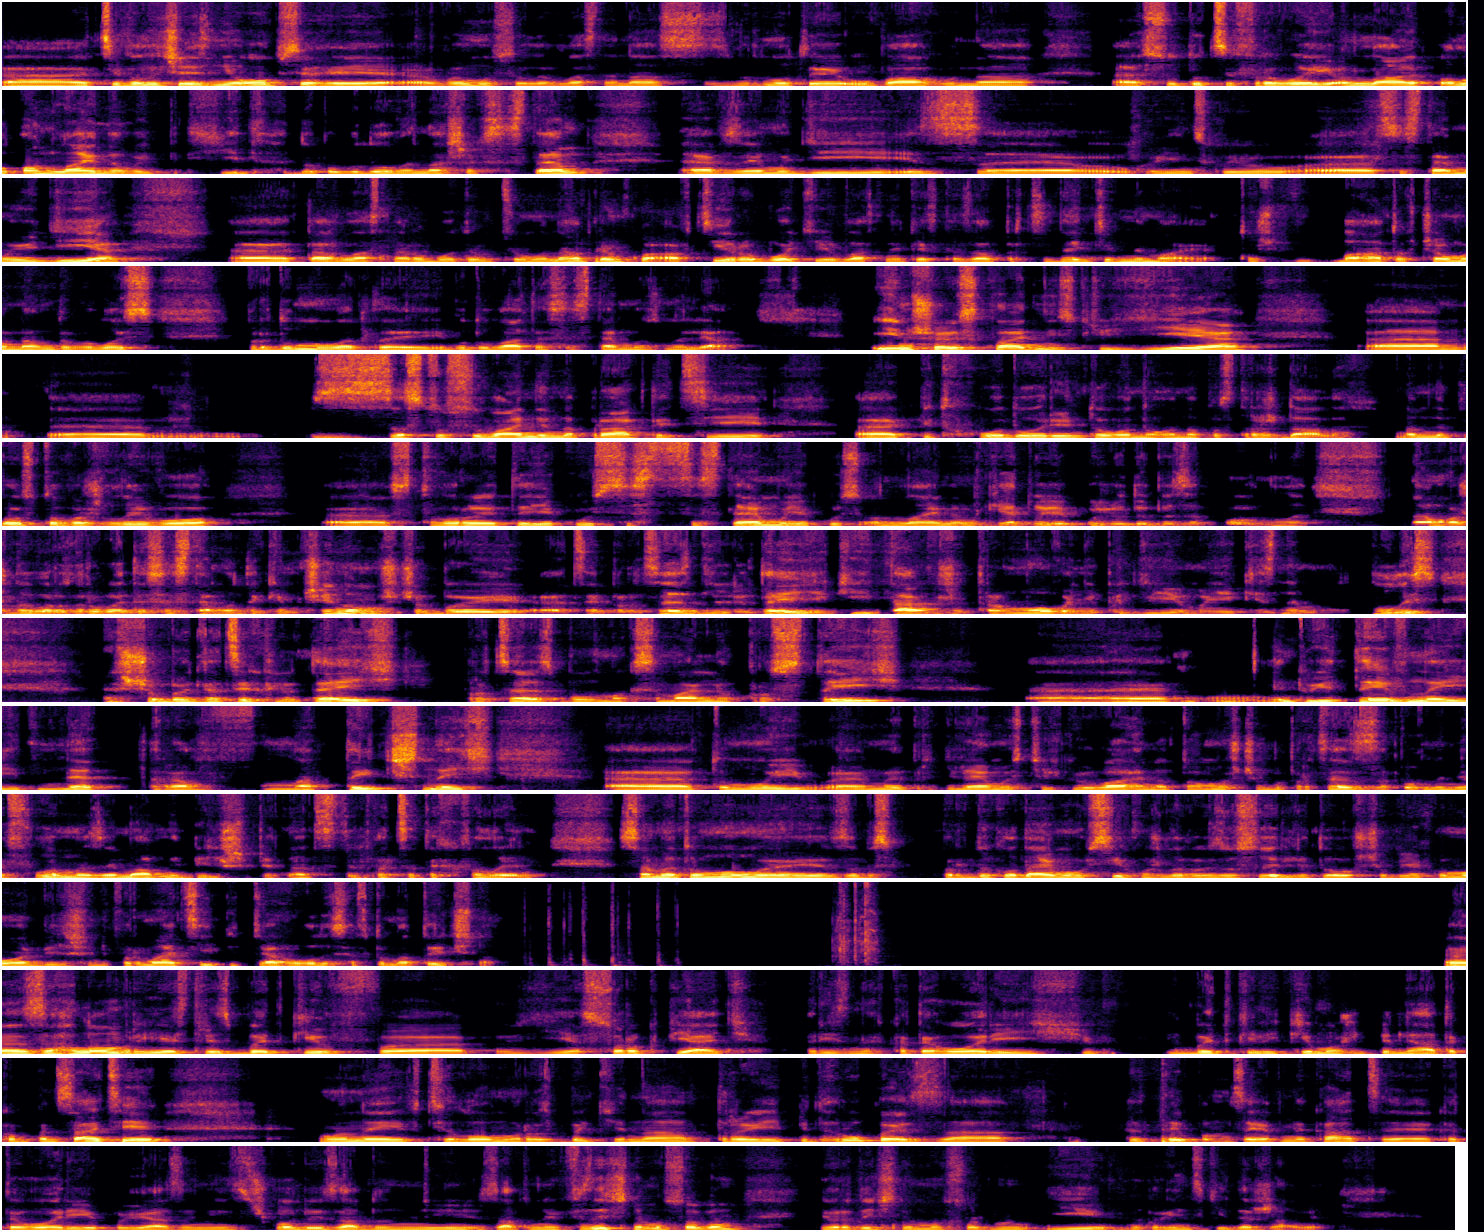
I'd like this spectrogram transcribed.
Е, Ці величезні обсяги е, вимусили власне нас звернути увагу на е, суто цифровий онлайн онлайновий підхід до побудови наших систем взаємодії із українською системою Дія та власне роботи в цьому напрямку. А в цій роботі, власне, як я сказав, прецедентів немає. Тож багато в чому нам довелось придумувати і будувати систему з нуля. Іншою складністю є застосування на практиці е, підходу орієнтованого на постраждалих. Нам не просто важливо е, створити якусь систему, якусь онлайн-анкету, яку люди би заповнили. Нам важливо розробити систему таким чином, щоб е, цей процес для людей, які так вже травмовані подіями, які з ними відбулись, щоб для цих людей процес був максимально простий, е, інтуїтивний, не травматичний. Е, тому і е, ми приділяємо стільки уваги на тому, щоб процес заповнення форми займав не більше 15-20 хвилин. Саме тому ми докладаємо усіх можливих зусиль для того, щоб якомога більше інформації підтягувалося автоматично. Загалом в реєстрі збитків є 45 різних категорій збитків, які можуть підлягати компенсації. Вони в цілому розбиті на три підгрупи за типом заявника. Це категорії пов'язані з шкодою, завдані завданою фізичним особам, юридичним особам і українській державі.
